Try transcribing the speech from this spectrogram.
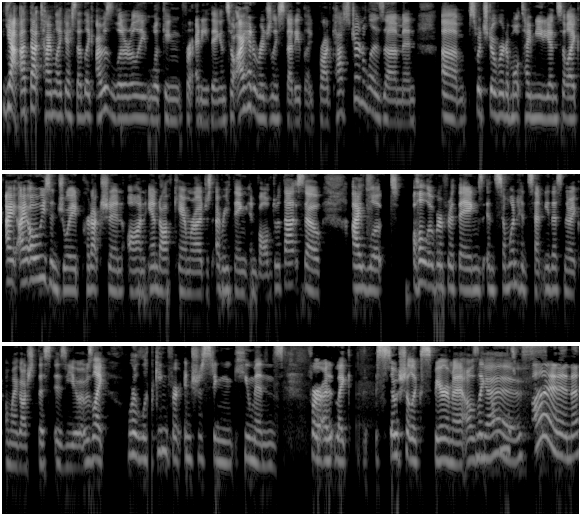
yeah, at that time, like I said, like I was literally looking for anything. And so I had originally studied like broadcast journalism and um switched over to multimedia. And so like I, I always enjoyed production on and off camera, just everything involved with that. So I looked all over for things and someone had sent me this and they're like, oh my gosh, this is you. It was like, we're looking for interesting humans for a like social experiment. I was like, oh, Yes. fun.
